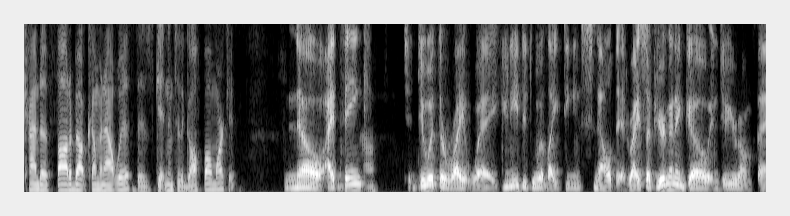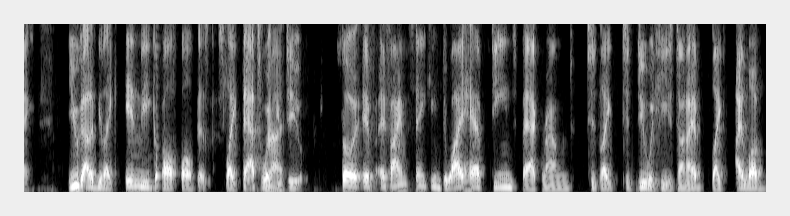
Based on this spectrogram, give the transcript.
kind of thought about coming out with is getting into the golf ball market? No, I think uh, to do it the right way, you need to do it like Dean Snell did, right? So if you're going to go and do your own thing, you got to be like in the golf ball business. Like that's what right. you do. So if if I'm thinking, do I have Dean's background to like to do what he's done? I have like I love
